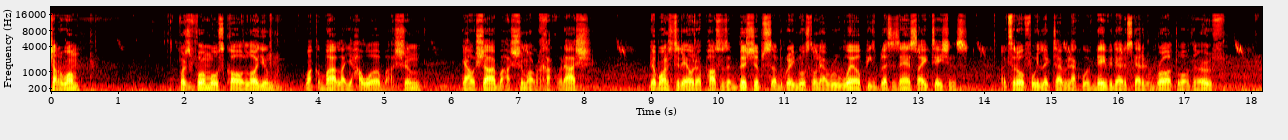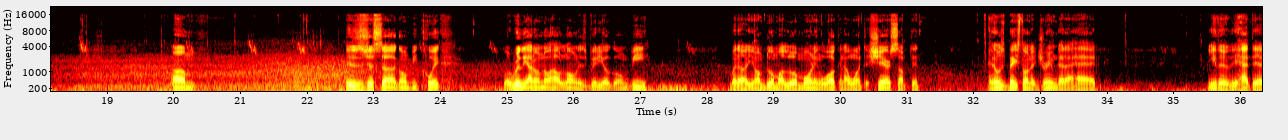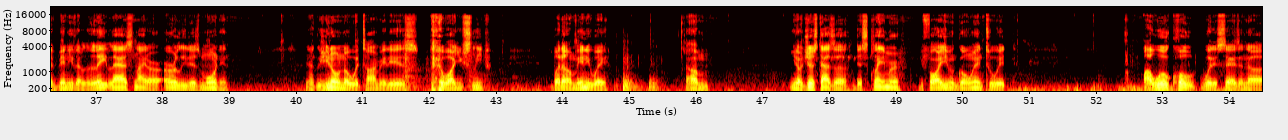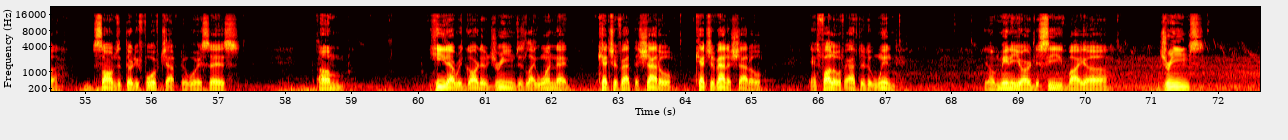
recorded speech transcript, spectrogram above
Shalom. First and foremost, call Loyum, Wakabat, La Yahweh, Ba'ashim, Yahushai, Ba'ashim, Arachakwadash. Double honors to the elder apostles and bishops of the great millstone that rule well. Peace, blessings, and salutations unto the hopeful elect tabernacle of David that is scattered abroad throughout the earth. Um, this is just uh, gonna be quick. Well, really, I don't know how long this video gonna be, but uh, you know, I'm doing my little morning walk and I want to share something, and it was based on a dream that I had. Either it had to have been either late last night or early this morning, you know, because you don't know what time it is while you sleep. But um, anyway, um, you know, just as a disclaimer before I even go into it, I will quote what it says in uh, Psalms the 34th chapter, where it says, um, "He that regardeth dreams is like one that catcheth at the shadow, catcheth at a shadow, and followeth after the wind." You know, many are deceived by uh, dreams,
